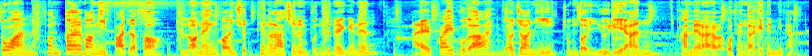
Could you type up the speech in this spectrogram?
또한 손떨방이 빠져서 런앤건 슈팅을 하시는 분들에게는 R5가 여전히 좀 더 유리한 카메라라고 생각이 됩니다.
